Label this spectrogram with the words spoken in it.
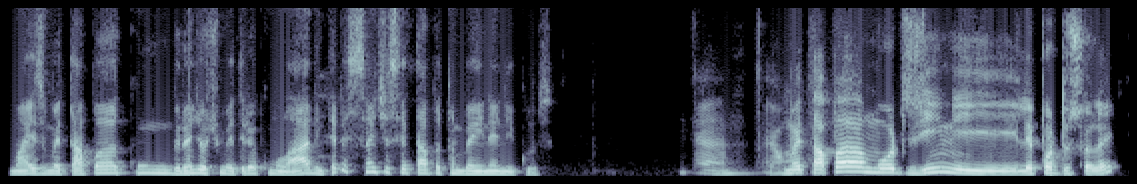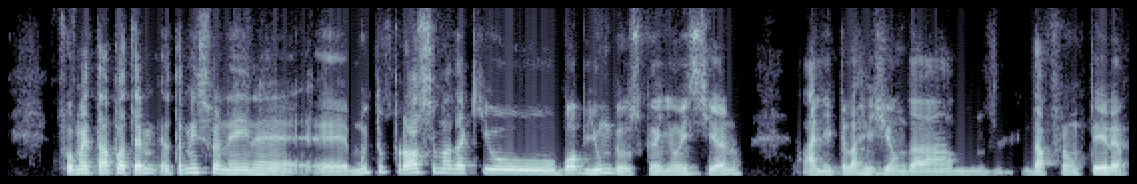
mas uma etapa com grande altimetria acumulada. Interessante essa etapa também, né, Nicolas? É, é uma etapa Morzine e Le Port du Soleil. Foi uma etapa, até, eu até mencionei, né? É muito próxima da que o Bob Jungels ganhou esse ano, ali pela região da, da fronteira,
